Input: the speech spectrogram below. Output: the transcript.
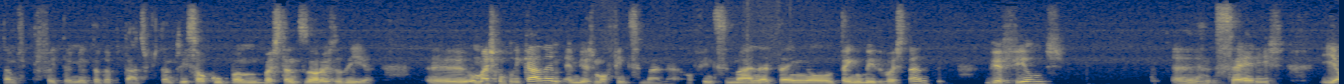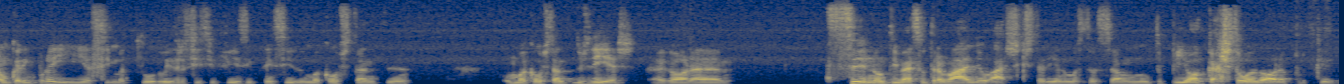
estamos perfeitamente adaptados. Portanto, isso ocupa-me bastantes horas do dia. Uh, o mais complicado é, é, mesmo ao fim de semana. Ao fim de semana tenho, tenho lido bastante, ver filmes, uh, séries, e é um bocadinho por aí. E acima de tudo, o exercício físico tem sido uma constante uma constante dos dias. Agora, se não tivesse o trabalho, acho que estaria numa situação muito pior do que a que estou agora, porque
